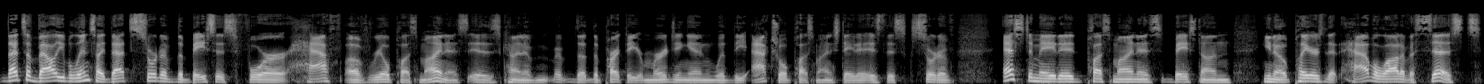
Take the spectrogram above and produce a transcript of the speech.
that's a valuable insight. That's sort of the basis for half of real plus minus is kind of the the part that you're merging in with the actual plus minus data is this sort of estimated plus minus based on you know players that have a lot of assists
